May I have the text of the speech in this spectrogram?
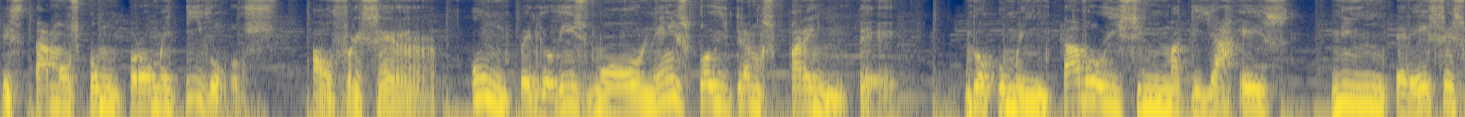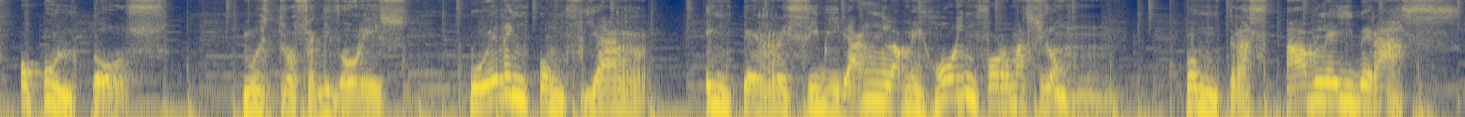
estamos comprometidos a ofrecer un periodismo honesto y transparente, documentado y sin maquillajes ni intereses ocultos. Nuestros seguidores pueden confiar en que recibirán la mejor información, contrastable y veraz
